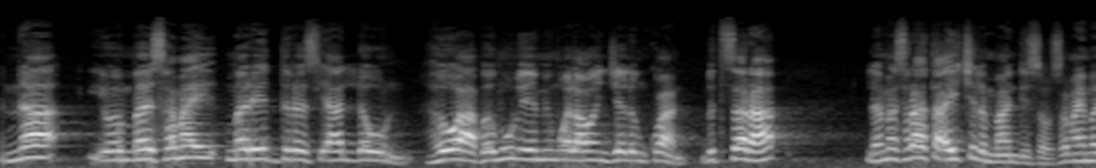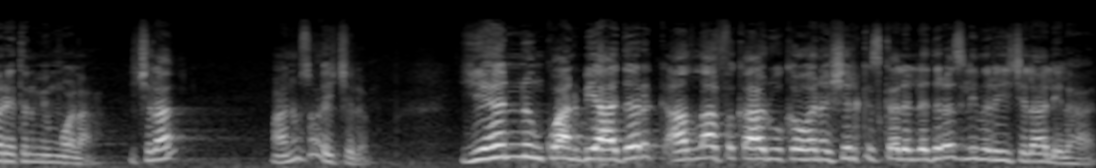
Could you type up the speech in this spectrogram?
እና በሰማይ መሬት ድረስ ያለውን ህዋ በሙሉ የሚሞላ ወንጀል እንኳን ብትሰራ ለመስራት አይችልም አንድ ሰው። ሰማይ መሬትን የሚሞላ ይችላል? ማንም ሰው አይችልም። ይህን እንኳን ቢያደርግ አላህ ፍቃዱ ከሆነ ሽርክ እስከሌለ ድረስ ሊምርህ ይችላል ይልሃል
